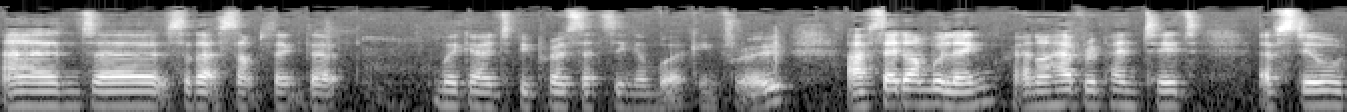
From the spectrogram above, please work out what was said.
and uh, so that's something that we're going to be processing and working through. I've said I'm willing, and I have repented of still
